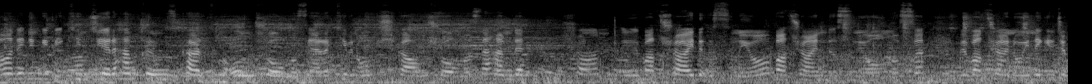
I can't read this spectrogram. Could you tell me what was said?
Ama dediğim gibi ikinci yarı hem kırmızı kartın olmuş olması, yani rakibin 10 kişi kalmış olması hem de şu an e, Şahin de ısınıyor. Batu Şahin'in de ısınıyor olması ve Batu Şahin oyuna girecek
